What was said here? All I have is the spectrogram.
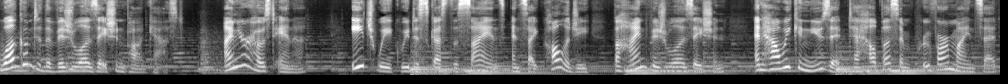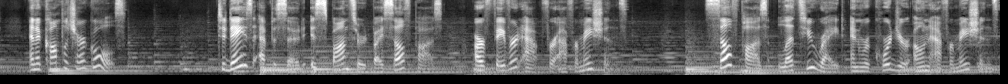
Welcome to the Visualization Podcast. I'm your host, Anna. Each week, we discuss the science and psychology behind visualization and how we can use it to help us improve our mindset and accomplish our goals. Today's episode is sponsored by SelfPause, our favorite app for affirmations. SelfPause lets you write and record your own affirmations,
